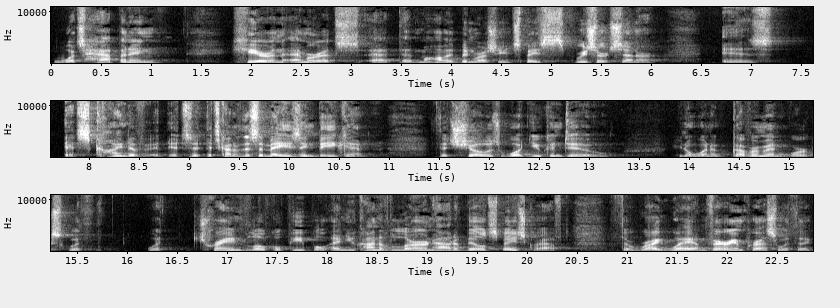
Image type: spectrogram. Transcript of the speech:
what's happening here in the Emirates at the Mohammed bin Rashid Space Research Center is it's kind of it's it's kind of this amazing beacon that shows what you can do you know when a government works with with trained local people, and you kind of learn how to build spacecraft the right way. I'm very impressed with the,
